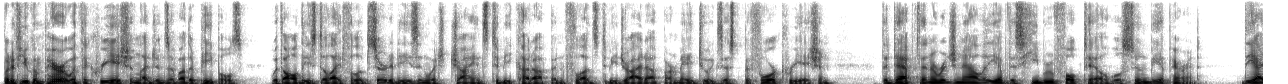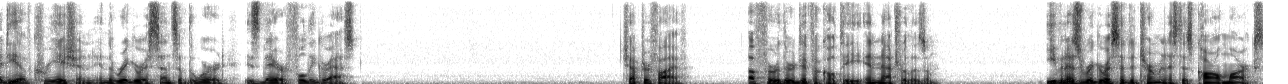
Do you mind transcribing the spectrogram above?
But if you compare it with the creation legends of other peoples, with all these delightful absurdities in which giants to be cut up and floods to be dried up are made to exist before creation, the depth and originality of this Hebrew folk tale will soon be apparent. The idea of creation, in the rigorous sense of the word, is there fully grasped. Chapter 5 a further difficulty in naturalism. Even as rigorous a determinist as Karl Marx,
